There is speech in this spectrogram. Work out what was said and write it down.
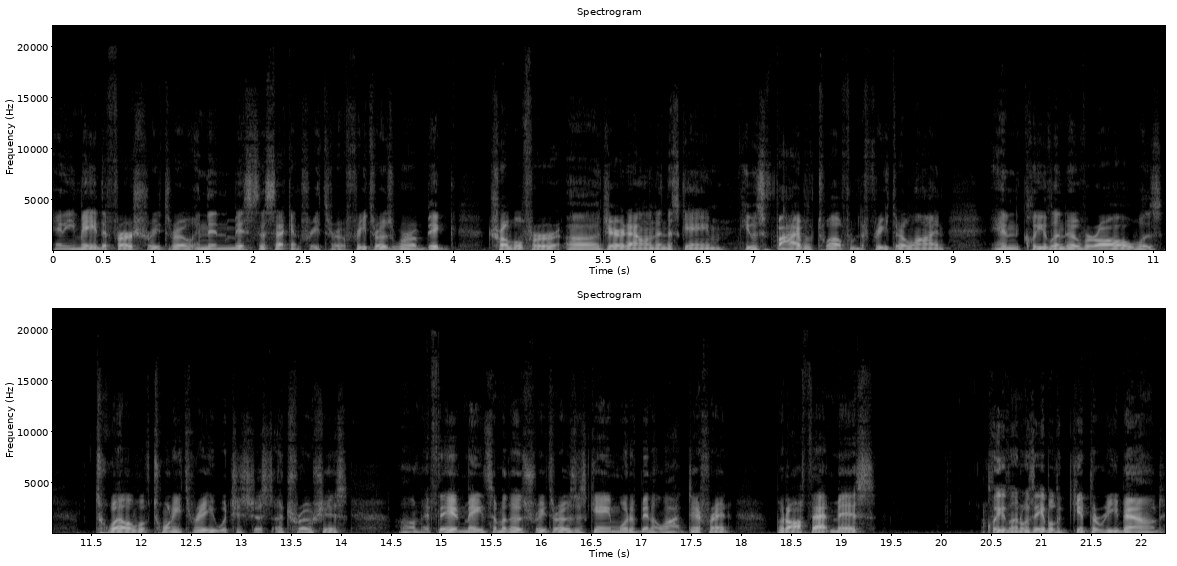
and he made the first free throw and then missed the second free throw. Free throws were a big trouble for uh, Jarrett Allen in this game. He was 5 of 12 from the free throw line, and Cleveland overall was 12 of 23, which is just atrocious. Um, if they had made some of those free throws, this game would have been a lot different. But off that miss, Cleveland was able to get the rebound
